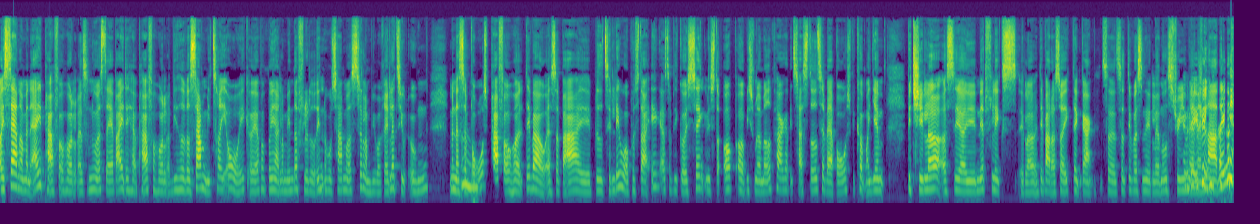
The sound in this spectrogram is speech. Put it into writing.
og især når man er i et parforhold, altså nu også da jeg var i det her parforhold, og vi havde været sammen i tre år, ikke? og jeg var mere eller mindre flyttet ind hos ham også, selvom vi var relativt unge. Men altså Mm. vores parforhold, det var jo altså bare øh, blevet til lever på steg, ikke? Altså vi går i seng, vi står op, og vi smider madpakker, vi tager afsted til hver vores, vi kommer hjem, vi chiller og ser øh, Netflix, eller det var der så ikke dengang, så, så det var sådan et eller andet stream af en anden art, ikke?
